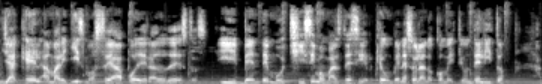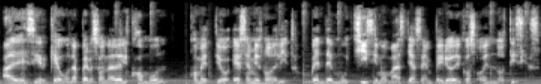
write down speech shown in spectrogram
ya que el amarillismo se ha apoderado de estos y vende muchísimo más decir que un venezolano cometió un delito a decir que una persona del común cometió ese mismo delito. Vende muchísimo más ya sea en periódicos o en noticias.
